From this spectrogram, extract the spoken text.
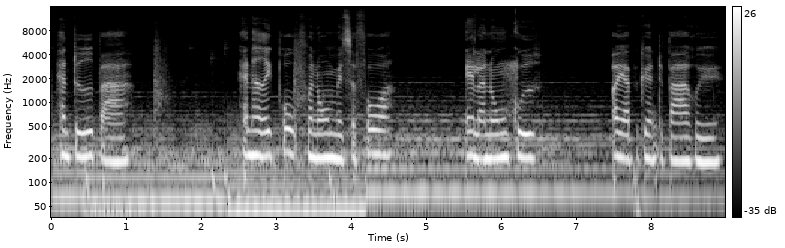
Han døde bare. Han havde ikke brug for nogen metaforer eller nogen Gud, og jeg begyndte bare at ryge.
